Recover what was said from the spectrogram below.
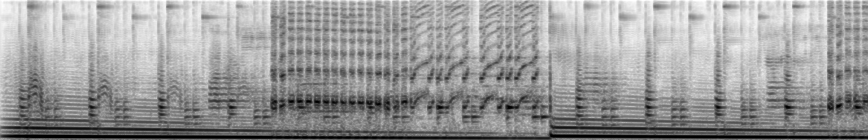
Bye. Thank you.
